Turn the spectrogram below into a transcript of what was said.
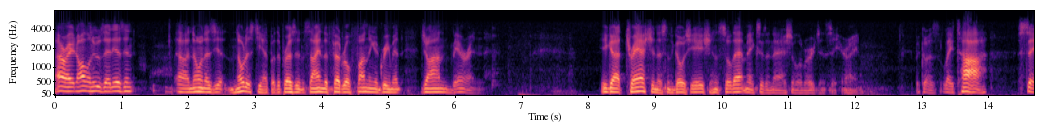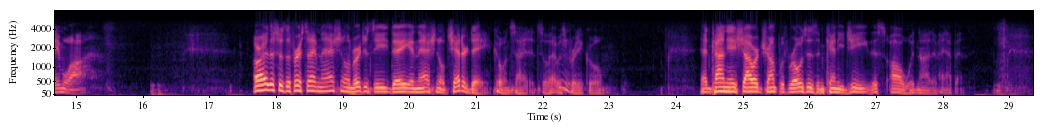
All right, and all the news that isn't uh, known as yet, noticed yet, but the president signed the federal funding agreement. John Barron. He got trashed in this negotiation, so that makes it a national emergency, right? Because l'état, c'est moi. All right, this was the first time National Emergency Day and National Cheddar Day coincided, so that was Hmm. pretty cool. Had Kanye showered Trump with roses and Kenny G, this all would not have happened.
